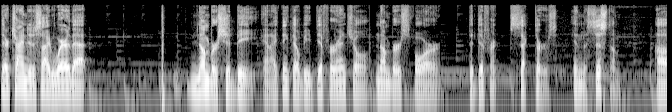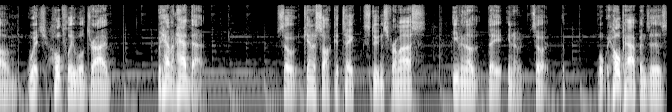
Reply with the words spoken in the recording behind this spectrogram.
they're trying to decide where that number should be. And I think there'll be differential numbers for the different sectors in the system, um, which hopefully will drive. We haven't had that. So Kennesaw could take students from us, even though they, you know, so the, what we hope happens is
